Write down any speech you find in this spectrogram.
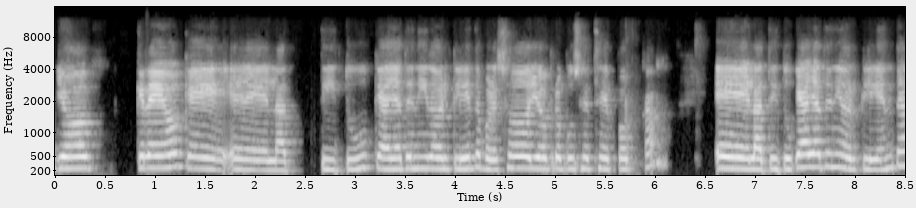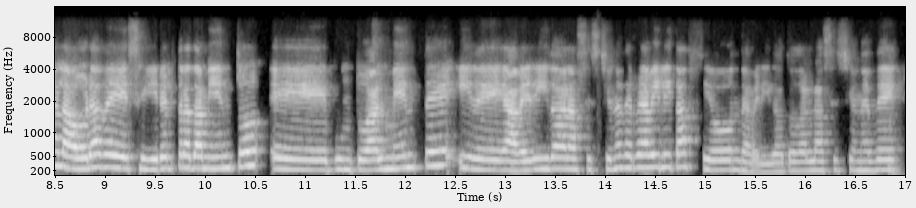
Yo creo que eh, la actitud que haya tenido el cliente, por eso yo propuse este podcast, eh, la actitud que haya tenido el cliente a la hora de seguir el tratamiento eh, puntualmente y de haber ido a las sesiones de rehabilitación, de haber ido a todas las sesiones de...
